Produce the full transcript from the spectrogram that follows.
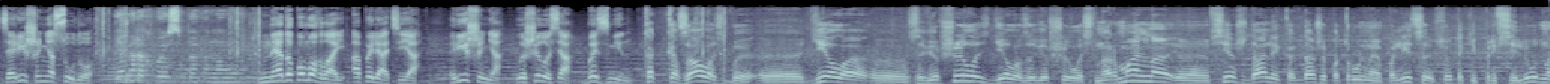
це рішення суду. Я не рахую себе виною. Не допомогла й апеляція. Рішення лишилося без змін. Как казалось бы, э, дело э, завершилось, дело завершилось нормально. Э, Все ждали, когда же патрульная полиция все-таки привселюдно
